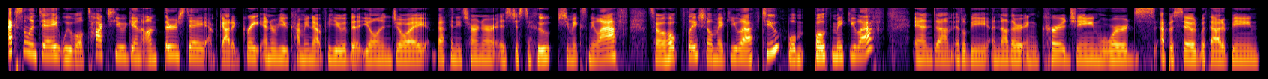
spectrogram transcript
excellent day. We will talk to you again on Thursday. I've got a great interview coming up for you that you'll enjoy. Bethany Turner is just a hoot. She makes me laugh. So hopefully she'll make you laugh too. We'll both make you laugh. And um, it'll be another encouraging words episode without it being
